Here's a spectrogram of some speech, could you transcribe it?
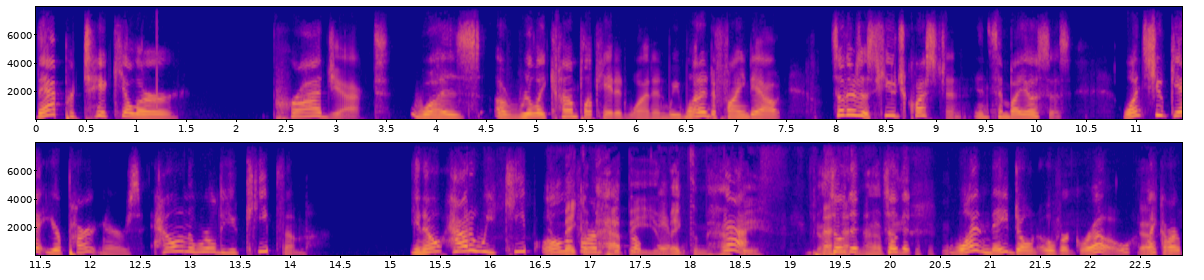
that particular project was a really complicated one and we wanted to find out so there's this huge question in symbiosis. Once you get your partners, how in the world do you keep them? You know, how do we keep all you of our them happy? You make them happy. Yeah. So that so that one they don't overgrow yeah. like our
